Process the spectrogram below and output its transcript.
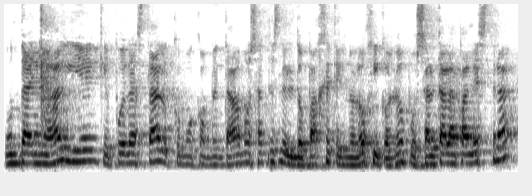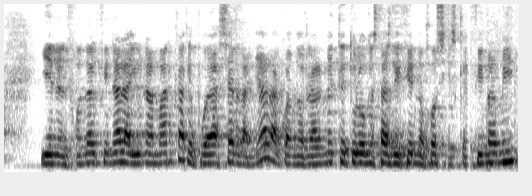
un, daño a alguien que pueda estar, como comentábamos antes del dopaje tecnológico, ¿no? Pues salta a la palestra y en el fondo al final hay una marca que pueda ser dañada, cuando realmente tú lo que estás diciendo, José, es que encima a mí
